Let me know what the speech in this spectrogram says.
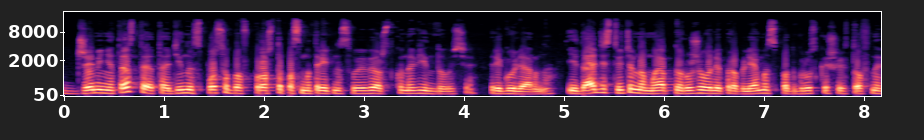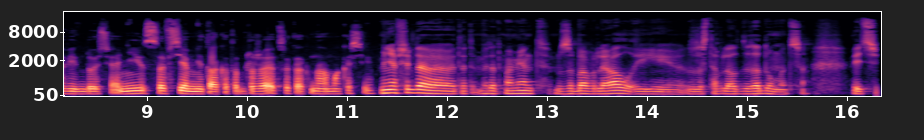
Gemini тесты – это один из способов просто посмотреть на свою верстку на Windows регулярно. И да, действительно, мы обнаруживали проблемы с подгрузкой шрифтов на Windows. Они совсем не так отображаются, как на macOS. Меня всегда этот, этот момент забавлял и заставлял задуматься. Ведь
